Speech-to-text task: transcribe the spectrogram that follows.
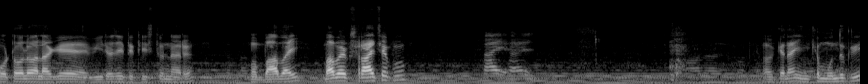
ఫోటోలు అలాగే వీడియోస్ అయితే తీస్తున్నారు. మా బాబాయ్ బాబాయ్ ఒకసారి రాయి చెప్పు. Hi hi. ఓకేనా? ఇంకా ముందుకి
